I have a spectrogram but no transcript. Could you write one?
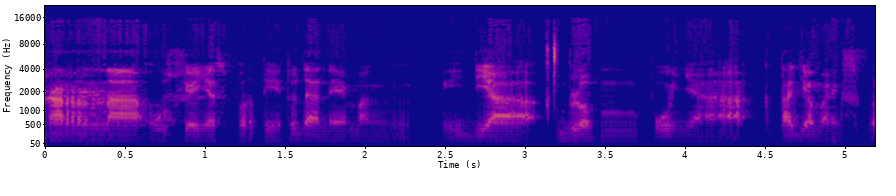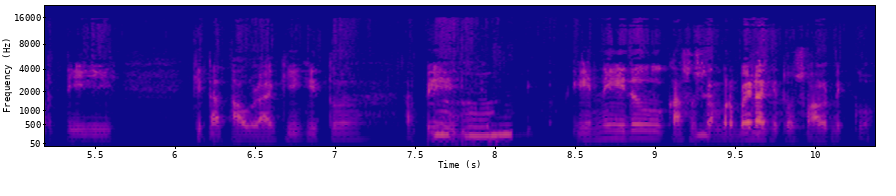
karena usianya seperti itu dan emang dia belum punya ketajaman yang seperti kita tahu lagi gitu tapi Mm-mm, ini itu kasus yang berbeda gitu soal Mick loh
